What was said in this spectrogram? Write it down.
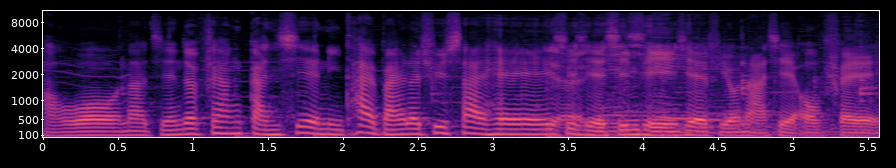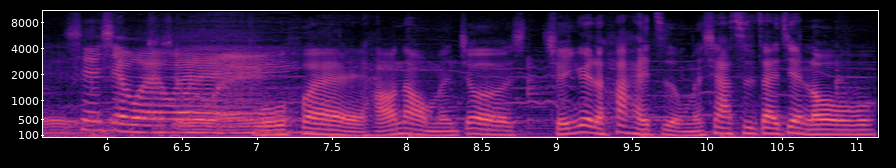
好哦，那今天就非常感谢你太白了去晒黑，谢谢新平，谢谢 Fiona，谢谢欧菲，谢谢微微，不会。好，那我们就学音乐的坏孩子，我们下次再见喽，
